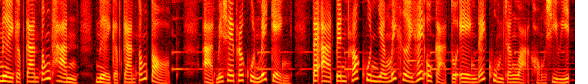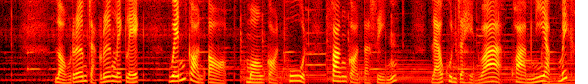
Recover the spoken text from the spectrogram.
เหนื่อยกับการต้องทัน เหนื่อยกับการต้องตอบ อาจไม่ใช่เพราะคุณไม่เก่ง แต่อาจเป็นเพราะคุณยังไม่เคยให้โอกาสตัวเองได้คุมจังหวะของชีวิต ลองเริ่มจากเรื่องเล็กๆ เว้นก่อนตอบ มองก่อนพูด ฟังก่อนตัดสิน แล้วคุณจะเห็นว่าความเงียบไม่เค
